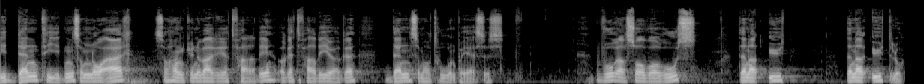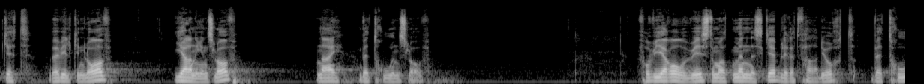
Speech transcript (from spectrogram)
i den tiden som nå er, så han kunne være rettferdig og rettferdiggjøre den som har troen på Jesus. Hvor er så vår ros? Den er, ut, den er utelukket. Ved hvilken lov? Gjerningens lov? Nei, ved troens lov. For vi er overbevist om at mennesket blir rettferdiggjort ved tro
